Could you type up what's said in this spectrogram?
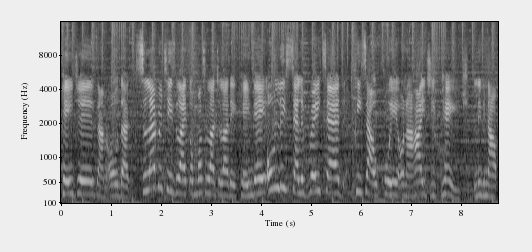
pages and all that. Celebrities like Omotola Jalade Ekeinde only celebrated Peter Okoye on her IG page, leaving out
